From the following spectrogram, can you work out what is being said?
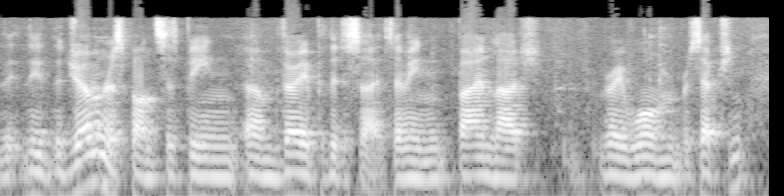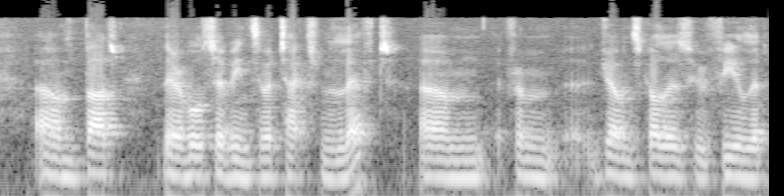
the, the, German response has been um, very politicized. I mean, by and large, very warm reception, um, but there have also been some attacks from the left, um, from uh, German scholars who feel that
